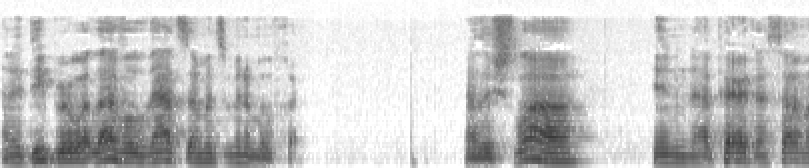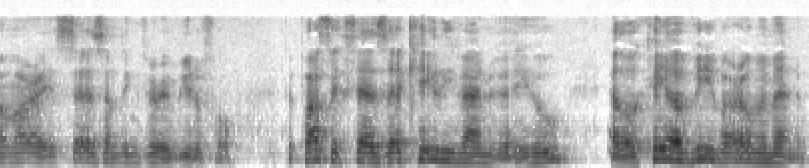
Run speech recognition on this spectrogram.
on a deeper level, that's a mitzvah min Now the Shla in uh, Perak Asam Amare says something very beautiful. The pasuk says, "Zekeli van vehu Elokei aviv arom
